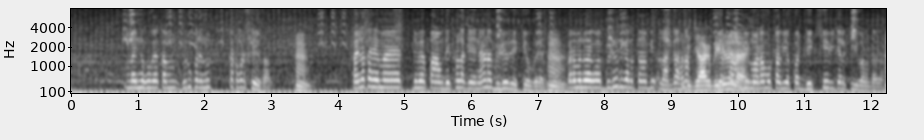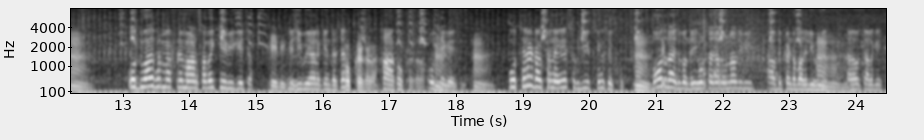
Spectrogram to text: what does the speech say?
ਮੈਨੂੰ ਹੋ ਗਿਆ ਕੰਮ ਸ਼ੁਰੂ ਕਰਨ ਨੂੰ ਘੱਟੋ ਘੱਟ 6 ਸਾਲ। ਹੂੰ। ਪਹਿਲਾਂ ਤਾਂ ਇਹ ਮੈਂ ਜਿਵੇਂ ਆਪਾਂ ਆਮ ਦੇਖਣ ਲੱਗੇ ਨਾ ਨਾ ਵੀਡੀਓ ਦੇਖ ਹੋ ਗਿਆ ਹੂੰ। ਪਰ ਮੈਨੂੰ ਐਂ ਵੀਡੀਓ ਦੀ ਗੱਲ ਤਾਂ ਵੀ ਅਲੱਗ ਆ ਹਨਾ? ਵੀ ਜਾਗ ਵੀ ਵੀਡੀਓ ਨਾਲ ਆਪਾਂ ਲਾਇਆ ਵੀ ਮਾੜਾ ਮੋਟਾ ਵੀ ਆਪਾਂ ਦੇਖੀਏ ਵੀ ਚੱਲ ਕੀ ਬਣਦਾਗਾ ਹੂੰ। ਉਸ ਤੋਂ ਬਾਅਦ ਫਿਰ ਮੈਂ ਆਪਣੇ ਮਾਨਸਾ ਬਾਈ ਕੇਵੀਕੇ ਚ ਕੀ ਵੀ ਕ੍ਰਿਸ਼ੀ ਵਿਗਿਆਨ ਕੇਂਦਰ ਚ। ਖੋਖਰ ਕਲਾ ਹਾਂ। ਕਲਾਂ ਉੱਥੇ ਗਏ ਸੀ। ਹੂੰ। ਉੱਥੇ ਨਾ ਡਾਕਟਰ ਨੇਗੇ ਸੁਖਜੀਤ ਸਿੰਘ ਸੇਖੂ। ਹੂੰ। ਬਹੁਤ ਨਾਈਸ ਬੰਦੇ ਸੀ। ਹੁਣ ਤਾਂ ਚੱਲ ਉਹਨਾਂ ਦੀ ਵੀ ਆਪਦੇ ਪਿੰਡ ਬਦਲੀ ਹੋ ਹੂੰ, ਗਈ ਹੂੰ, ਤਾਂ ਉਹ ਚੱਲ ਗਏ।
